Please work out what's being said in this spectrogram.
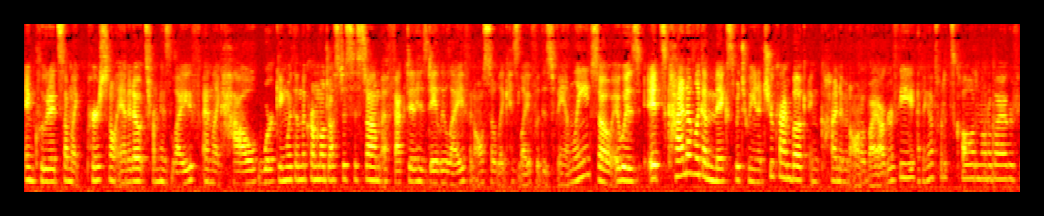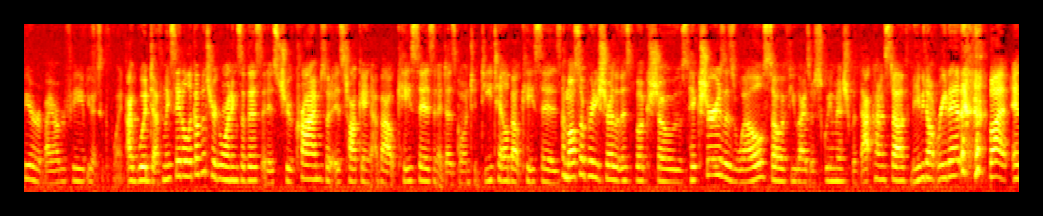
included some like personal anecdotes from his life and like how working within the criminal justice system affected his daily life and also like his life with his family. So it was, it's kind of like a mix between a true crime book and kind of an autobiography. I think that's what it's called, an autobiography or a biography. You guys get the point. I would definitely say to look up the trigger warnings of this. It is true crime, so it is talking about cases and it does go into detail about cases. I'm also pretty sure that this book shows pictures as well, so if you guys are squeamish with that kind of stuff, maybe don't read it. but in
